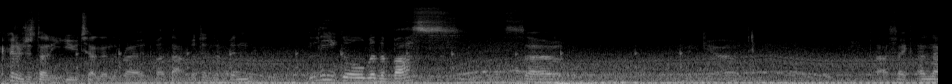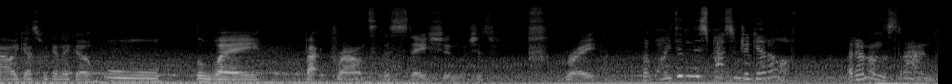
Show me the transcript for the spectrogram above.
I could have just done a U-turn in the road, but that wouldn't have been legal with a bus. So, there we go. Perfect. And now I guess we're going to go all the way back round to this station, which is great. But why didn't this passenger get off? I don't understand.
